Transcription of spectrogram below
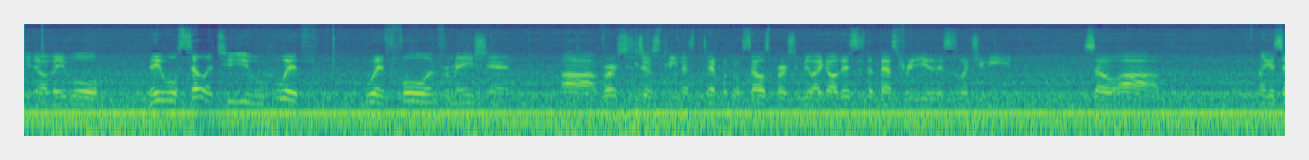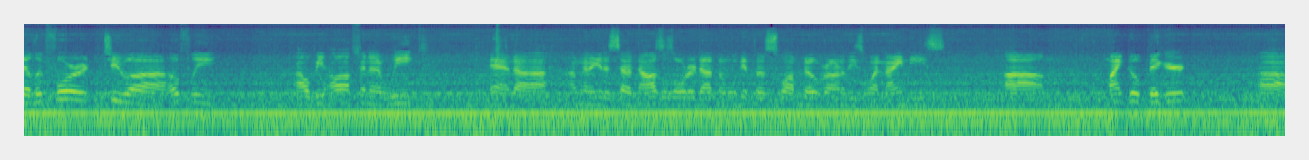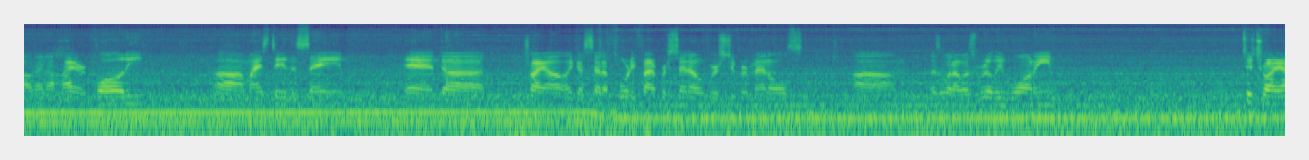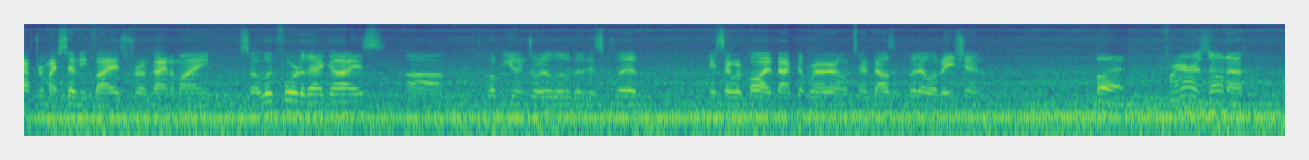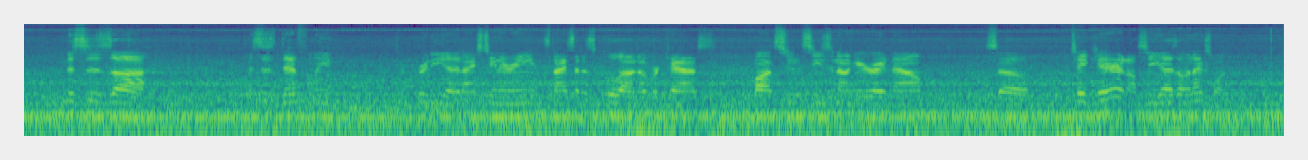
You know, they will they will sell it to you with with full information uh, versus just being a typical salesperson be like oh this is the best for you this is what you need so um, like I said look forward to uh, hopefully I'll be off in a week and uh, I'm gonna get a set of nozzles ordered up and we'll get those swapped over onto these 190s um, might go bigger uh, and a higher quality uh, might stay the same and uh, try out like a set of 45% over super metals. Um, that's what I was really wanting to try after my 75s from Dynamite. So look forward to that, guys. Um, hope you enjoyed a little bit of this clip. Like I said, we're probably back up around 10,000 foot elevation. But for Arizona, this is uh, this is definitely some pretty uh, nice scenery. It's nice that it's cool out and overcast. Monsoon season out here right now. So take care, and I'll see you guys on the next one.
